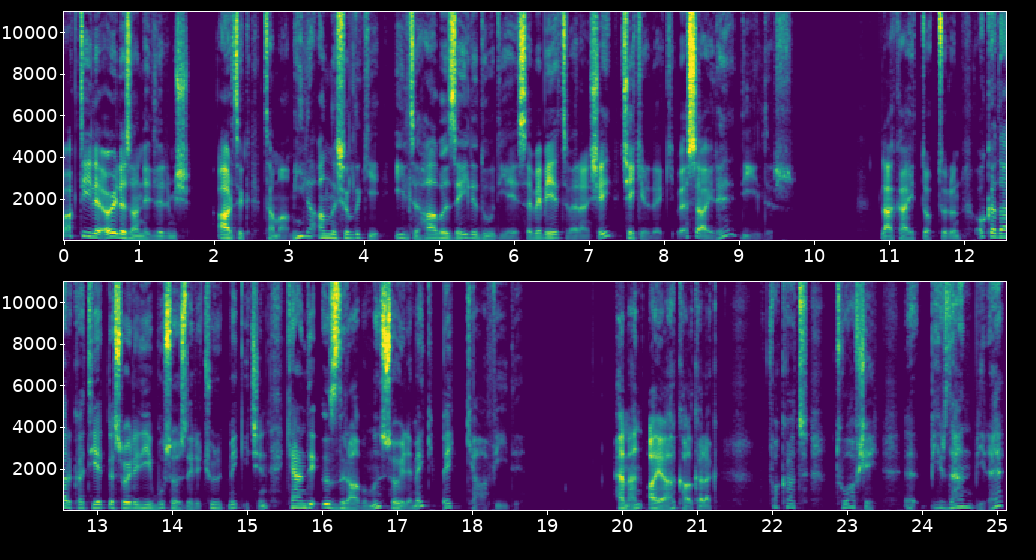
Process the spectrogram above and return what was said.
Vaktiyle öyle zannedilirmiş. Artık tamamıyla anlaşıldı ki iltihabı zeylidu diye sebebiyet veren şey çekirdek vesaire değildir.'' Lakayt doktorun o kadar katiyetle söylediği bu sözleri çürütmek için kendi ızdırabımı söylemek pek kafiydi. Hemen ayağa kalkarak fakat tuhaf şey e, birdenbire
